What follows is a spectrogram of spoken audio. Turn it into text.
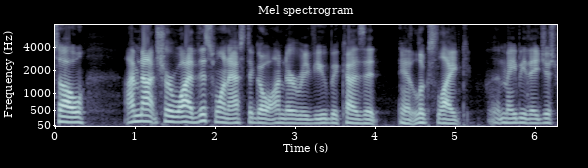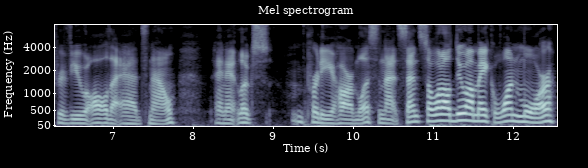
So I'm not sure why this one has to go under review because it, it looks like maybe they just review all the ads now. And it looks pretty harmless in that sense. So what I'll do, I'll make one more.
